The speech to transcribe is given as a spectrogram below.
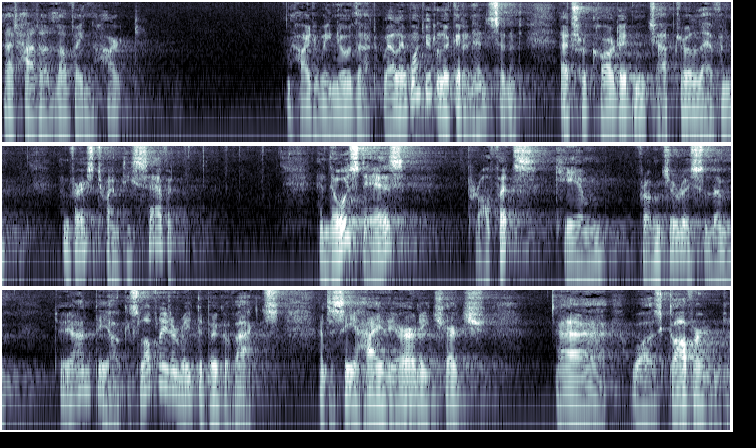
that had a loving heart. How do we know that? Well, I want you to look at an incident that's recorded in chapter 11 and verse 27. In those days, prophets came from Jerusalem to Antioch. It's lovely to read the book of Acts and to see how the early church uh, was governed.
